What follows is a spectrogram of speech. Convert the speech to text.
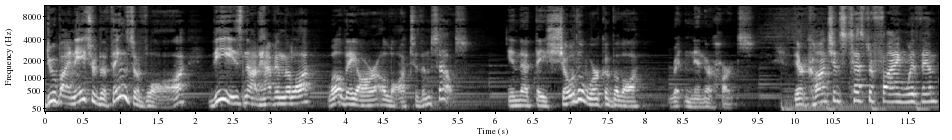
do by nature the things of law these not having the law well they are a law to themselves in that they show the work of the law written in their hearts. Their conscience testifying with them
